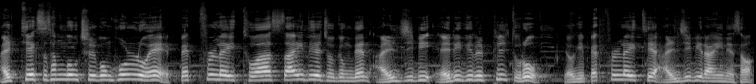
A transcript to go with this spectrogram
RTX 3070 홀로의 백플레이트와 사이드에 적용된 RGB LED를 필두로 여기 백플레이트의 RGB 라인에서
